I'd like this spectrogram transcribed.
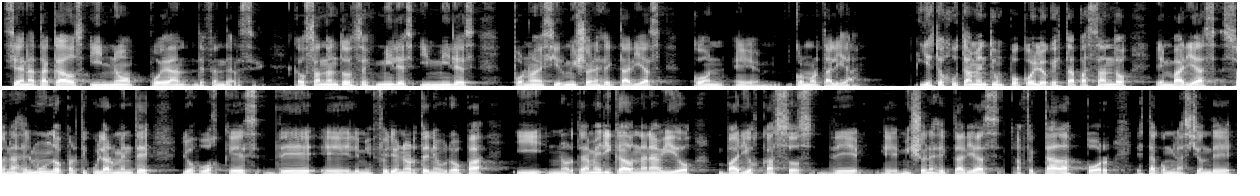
sean atacados y no puedan defenderse, causando entonces miles y miles, por no decir millones de hectáreas con, eh, con mortalidad. Y esto es justamente un poco lo que está pasando en varias zonas del mundo, particularmente los bosques del eh, hemisferio norte en Europa y Norteamérica, donde han habido varios casos de eh, millones de hectáreas afectadas por esta combinación de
